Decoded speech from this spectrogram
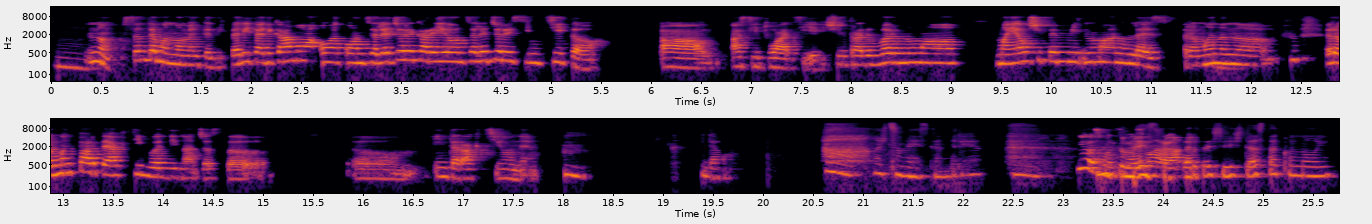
Mm. Nu, suntem în momente diferite, adică am o, o, o înțelegere care e o înțelegere simțită a, a situației și, într-adevăr, nu mă, mă iau și pe mine, nu mă anulez. Rămân, în, rămân parte activă din această uh, interacțiune. Da. Ah, mulțumesc, Andreea! Eu îți mulțumesc, mulțumesc că împărtășești asta cu noi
